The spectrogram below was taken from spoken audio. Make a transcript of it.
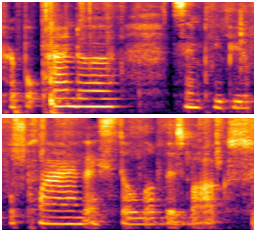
Purple Panda, Simply Beautiful Plans. I still love this box.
